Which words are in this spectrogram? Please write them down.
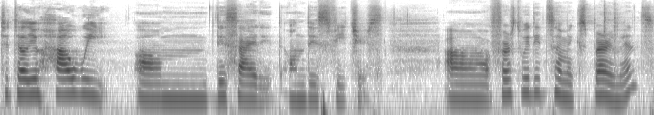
to tell you how we um, decided on these features. Uh, first, we did some experiments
